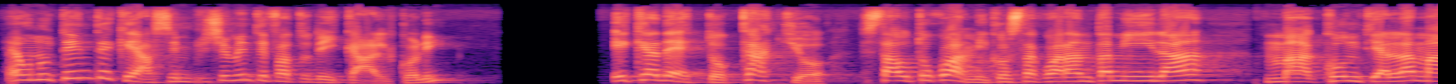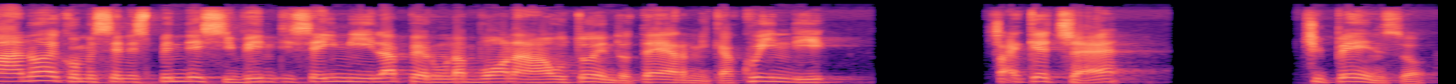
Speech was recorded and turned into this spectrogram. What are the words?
È un utente che ha semplicemente fatto dei calcoli e che ha detto, cacchio, sta auto qua mi costa 40.000, ma conti alla mano è come se ne spendessi 26.000 per una buona auto endotermica. Quindi, sai che c'è? Ci penso.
